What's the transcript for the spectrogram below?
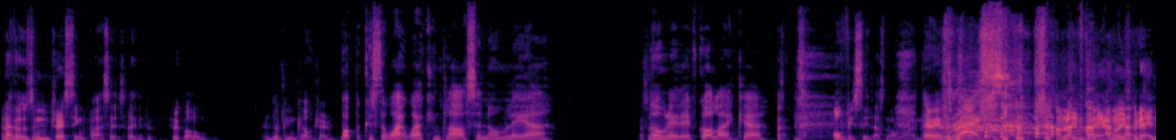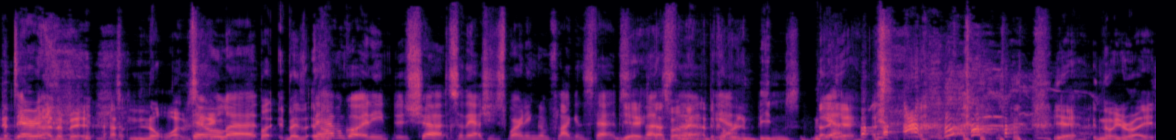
And I thought it was an interesting facet to like the f- football looking culture. What? Because the white working class are normally, uh, normally they've got like, uh, Obviously, that's not what I meant. they're in rags. I'm not even going to. I'm not even going to entertain that as a bit. That's not what I was They're saying. all, uh, but but they haven't got any shirts, so they actually just wear an England flag instead. Yeah, that's, what I meant. And they're covered yeah. in beans. That, Yeah. yeah. yeah. No, you're right.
